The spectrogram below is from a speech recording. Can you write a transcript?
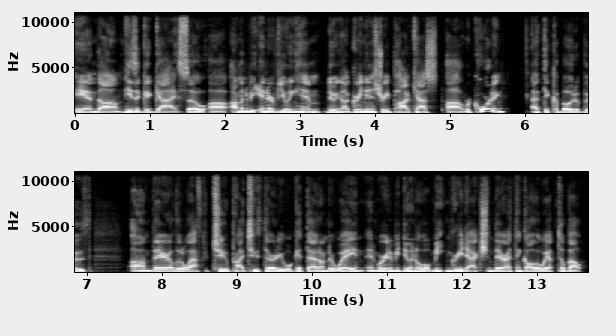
and um, he's a good guy. So uh, I'm going to be interviewing him, doing a Green Industry podcast uh, recording at the Kubota booth. Um, there a little after two, probably two thirty. We'll get that underway, and, and we're going to be doing a little meet and greet action there. I think all the way up till about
